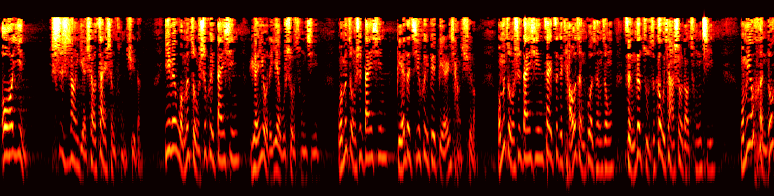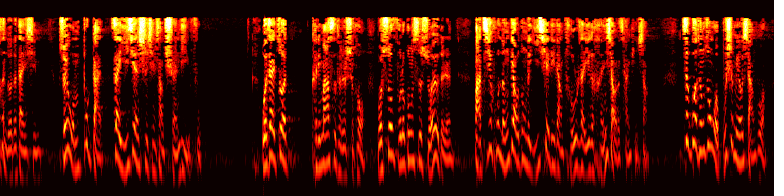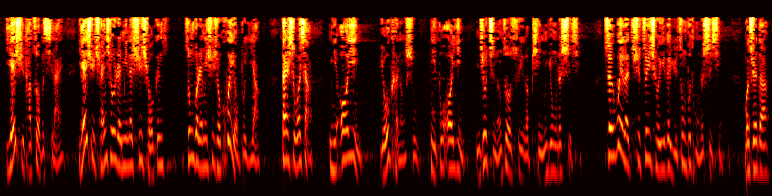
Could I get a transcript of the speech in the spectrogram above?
all in，事实上也是要战胜恐惧的，因为我们总是会担心原有的业务受冲击，我们总是担心别的机会被别人抢去了，我们总是担心在这个调整过程中整个组织构架受到冲击，我们有很多很多的担心，所以我们不敢在一件事情上全力以赴。我在做。克里马斯特的时候，我说服了公司所有的人，把几乎能调动的一切力量投入在一个很小的产品上。这过程中，我不是没有想过，也许他做不起来，也许全球人民的需求跟中国人民需求会有不一样。但是我想，你 all in 有可能输，你不 all in，你就只能做出一个平庸的事情。所以，为了去追求一个与众不同的事情，我觉得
